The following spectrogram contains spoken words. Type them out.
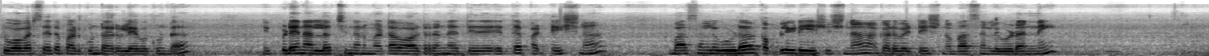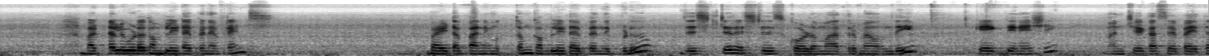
టూ అవర్స్ అయితే పడుకుంటారు లేవకుండా. ఇప్పుడే నల్ల వచ్చిందనమాట. వాటర్ అనేది అయితే పట్టేసిన. బాసనలు కూడా కంప్లీట్ చేసేసిన. అక్కడ పెట్టేసిన బాసనలు కూడా అన్నీ. బట్టలు కూడా కంప్లీట్ అయిపోయినాయి ఫ్రెండ్స్. బయట పని మొత్తం కంప్లీట్ అయిపోయింది ఇప్పుడు. జస్ట్ రెస్ట్ తీసుకోవడం మాత్రమే ఉంది. కేక్ తినేసి మంచిగా కాసేపు అయితే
